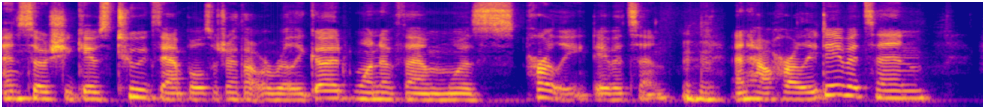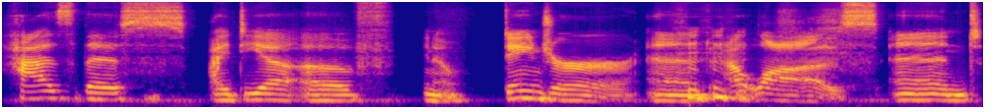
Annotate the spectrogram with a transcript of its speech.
And so she gives two examples, which I thought were really good. One of them was Harley Davidson, mm-hmm. and how Harley Davidson has this idea of, you know, danger and outlaws and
